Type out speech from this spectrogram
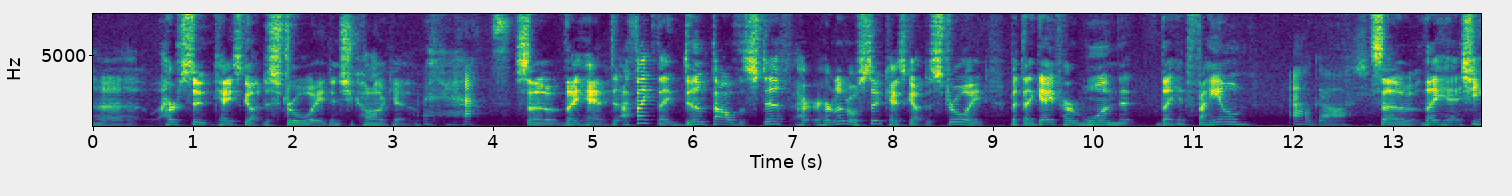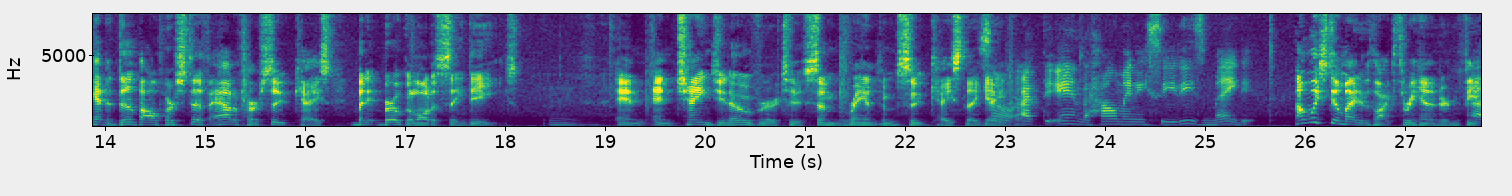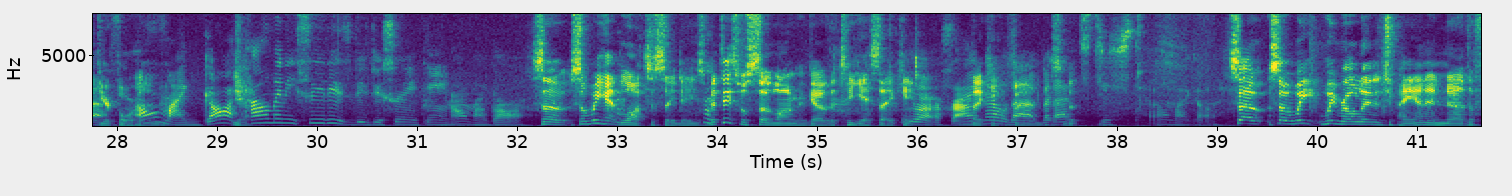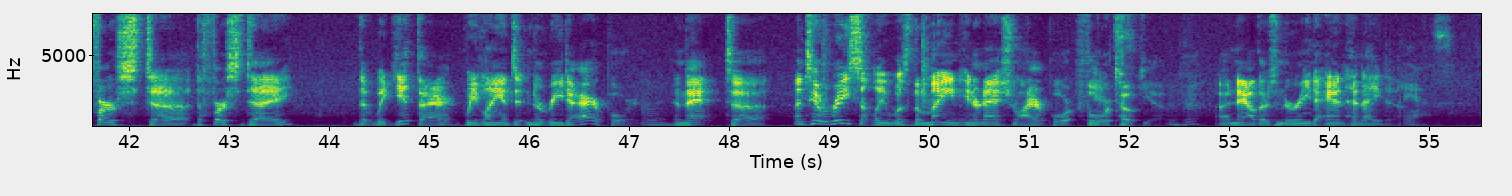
Uh, her suitcase got destroyed in Chicago, so they had. I think they dumped all the stuff. Her, her little suitcase got destroyed, but they gave her one that they had found. oh gosh. So they had, she had to dump all of her stuff out of her suitcase, but it broke a lot of CDs, mm. and and change it over to some random suitcase they gave So her. at the end, how many CDs made it? Oh, we still made it with like three hundred and fifty Uh, or Oh my gosh! Yeah. How many CDs did you sneak in? Oh my gosh! So so we had lots of CDs, but this was so long ago the TSA can't. Yes, I they know that, but us, but- just oh my gosh. So so we we roll into Japan, and uh, the first uh, the first day that we get there, we land at Narita Airport, and that uh, until recently was the main international airport for Yes. Tokyo. Uh, now there's Narita and Haneda, Yes.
